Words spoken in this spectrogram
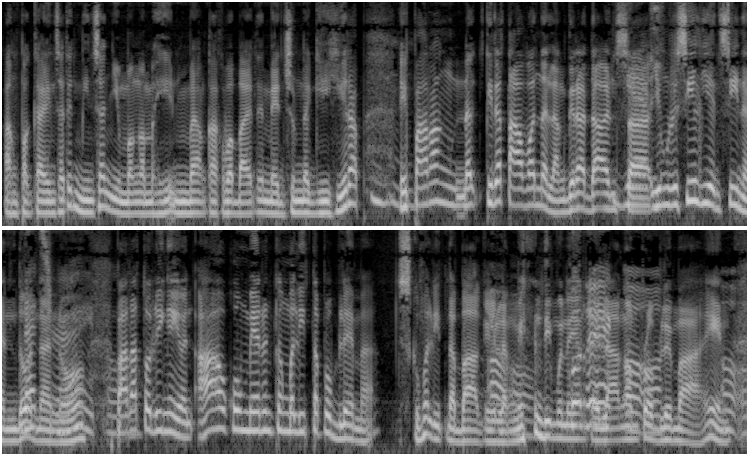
ang pagkain sa atin, minsan yung mga, mahi, mga kakababayan natin medyo naghihirap. Eh parang nag, tinatawa na lang, dinadaan sa, Yes. yung resiliency nandun, That's ano? right. Oo. Para tuloy ngayon, ah, kung meron kang maliit na problema, Diyos ko, maliit na bagay lang Oo. yan. Hindi mo na yung Correct. kailangan Oo. problemahin. Oo.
